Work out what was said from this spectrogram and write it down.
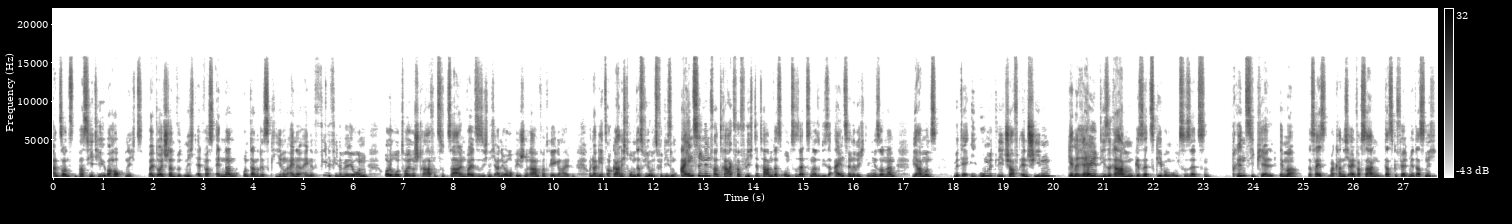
Ansonsten passiert hier überhaupt nichts, weil Deutschland wird nicht etwas ändern und dann riskieren, eine, eine viele, viele Millionen Euro teure Strafe zu zahlen, weil sie sich nicht an die europäischen Rahmenverträge halten. Und da geht es auch gar nicht drum, dass wir uns für diesen einzelnen Vertrag verpflichtet haben, das umzusetzen, also diese einzelne Richtlinie, sondern wir haben uns mit der EU-Mitgliedschaft entschieden, generell diese Rahmengesetzgebung umzusetzen. Prinzipiell immer. Das heißt, man kann nicht einfach sagen, das gefällt mir, das nicht,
